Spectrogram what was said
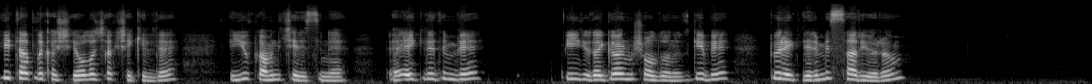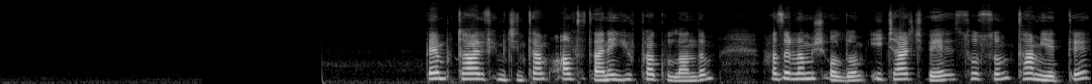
Bir tatlı kaşığı olacak şekilde e, yufkamın içerisine e, ekledim ve videoda görmüş olduğunuz gibi böreklerimi sarıyorum. Ben bu tarifim için tam 6 tane yufka kullandım. Hazırlamış olduğum iç harç ve sosum tam yetti.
